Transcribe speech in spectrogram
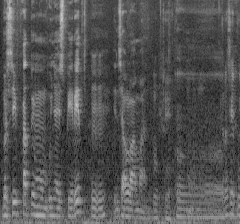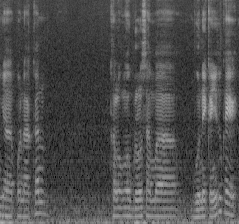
bersifat yang mempunyai spirit Mm-mm. insya Allah aman Oke. Oh. Karena saya punya ponakan kalau ngobrol sama bonekanya itu kayak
